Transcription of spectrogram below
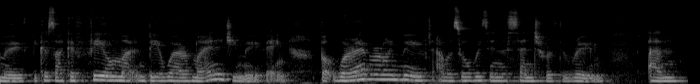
move because I could feel my, and be aware of my energy moving. But wherever I moved, I was always in the center of the room. Um,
